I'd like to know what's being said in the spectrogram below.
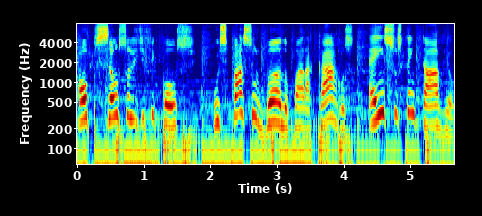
a opção solidificou-se. O espaço urbano para carros é insustentável.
